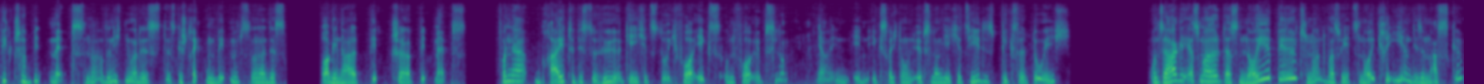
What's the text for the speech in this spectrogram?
Picture Bitmaps, ne? also nicht nur des, des gestreckten Bitmaps, sondern des Original Picture Bitmaps. Von der Breite bis zur Höhe gehe ich jetzt durch, vor x und vor y. Ja, in, in x-Richtung und y gehe ich jetzt jedes Pixel durch und sage erstmal, das neue Bild, ne, was wir jetzt neu kreieren, diese Maske,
